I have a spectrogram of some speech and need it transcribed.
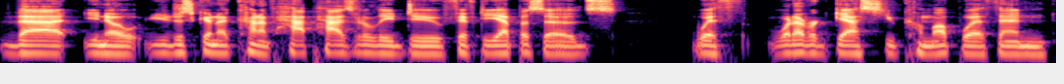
that, you know, you're just going to kind of haphazardly do 50 episodes with whatever guests you come up with and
